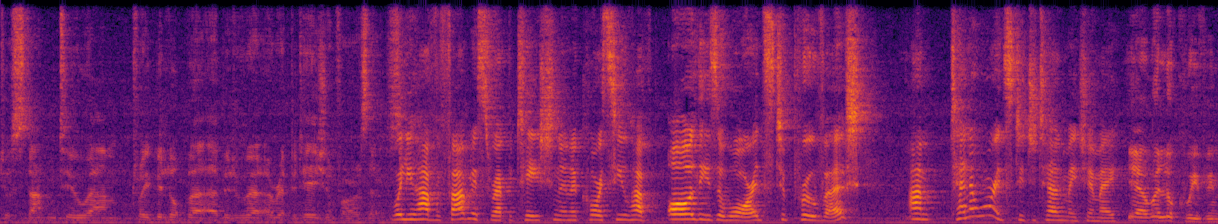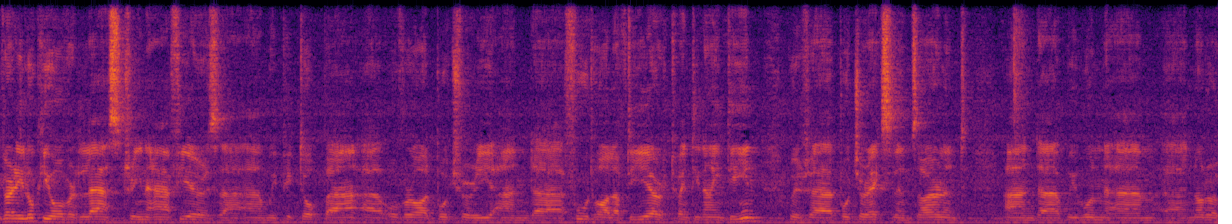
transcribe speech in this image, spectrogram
just starting to um, try to build up a, a bit of a, a reputation for ourselves. Well, you have a fabulous reputation, and of course, you have all these awards to prove it. Um, 10 awards, did you tell me, Jimmy? Yeah, well, look, we've been very lucky over the last three and a half years. Uh, and we picked up uh, uh, overall Butchery and uh, Food Hall of the Year 2019 with uh, Butcher Excellence Ireland. And uh, we won um, another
